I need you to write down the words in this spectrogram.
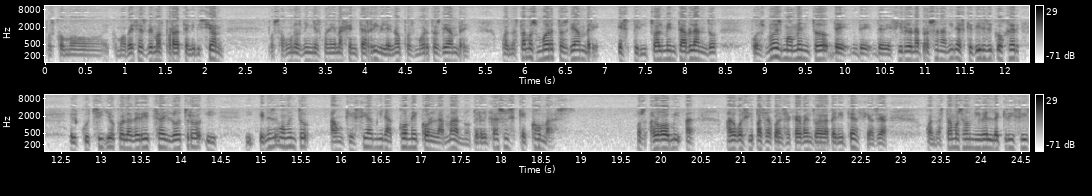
pues como, como a veces vemos por la televisión, pues algunos niños con una imagen terrible, ¿no? Pues muertos de hambre. Cuando estamos muertos de hambre, espiritualmente hablando, pues no es momento de, de, decirle a una persona, mira, es que tienes que coger el cuchillo con la derecha y el otro, y, en ese momento, aunque sea, mira, come con la mano, pero el caso es que comas. Pues algo, algo así pasa con el sacramento de la penitencia, o sea, cuando estamos a un nivel de crisis,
